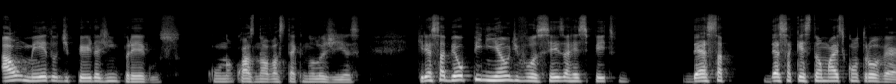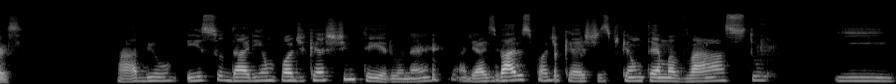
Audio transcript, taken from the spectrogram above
há um medo de perda de empregos com, com as novas tecnologias. Queria saber a opinião de vocês a respeito dessa, dessa questão mais controversa. Fábio, isso daria um podcast inteiro, né? Aliás, vários podcasts, porque é um tema vasto e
